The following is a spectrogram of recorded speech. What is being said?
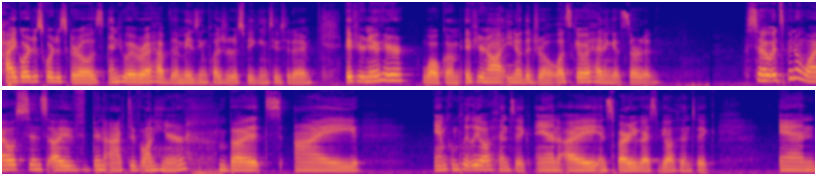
Hi, gorgeous, gorgeous girls, and whoever I have the amazing pleasure of speaking to today. If you're new here, welcome. If you're not, you know the drill. Let's go ahead and get started. So, it's been a while since I've been active on here, but I am completely authentic and I inspire you guys to be authentic. And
